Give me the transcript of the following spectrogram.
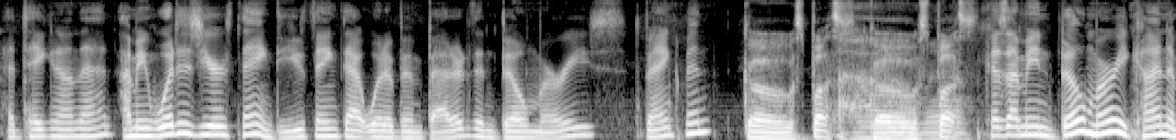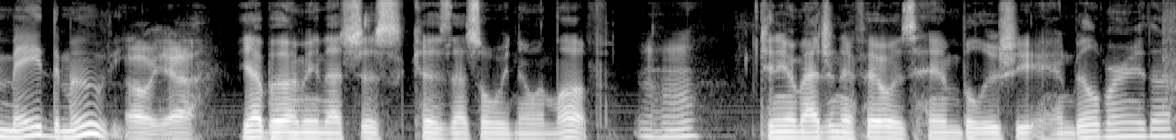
had taken on that? I mean, what is your thing? Do you think that would have been better than Bill Murray's Venkman? Ghost bus. Ghost bus. Because I mean, Bill Murray kind of made the movie. Oh, yeah. Yeah, but I mean, that's just because that's all we know and love. Mm-hmm. Can you imagine if it was him, Belushi, and Bill Murray, though?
